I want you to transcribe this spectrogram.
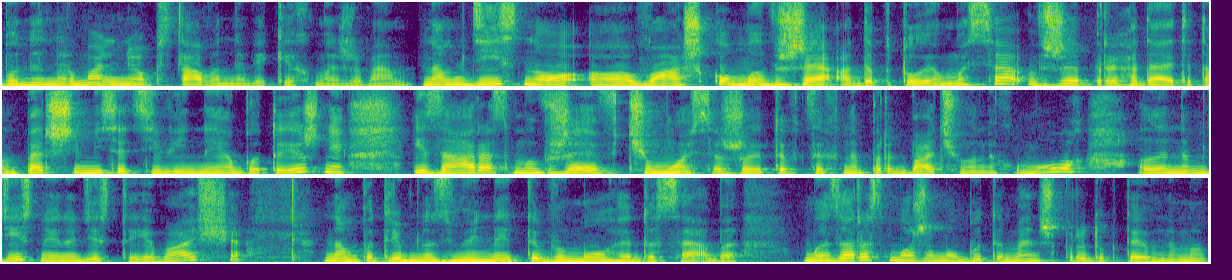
Бо ненормальні обставини, в яких ми живемо. Нам дійсно е, важко. Ми вже адаптуємося. Вже пригадайте там перші місяці війни або тижні, і зараз ми вже вчимося жити в цих непередбачуваних умовах, але нам дійсно іноді стає важче. Нам потрібно змінити вимоги до себе. Ми зараз можемо бути менш продуктивними.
